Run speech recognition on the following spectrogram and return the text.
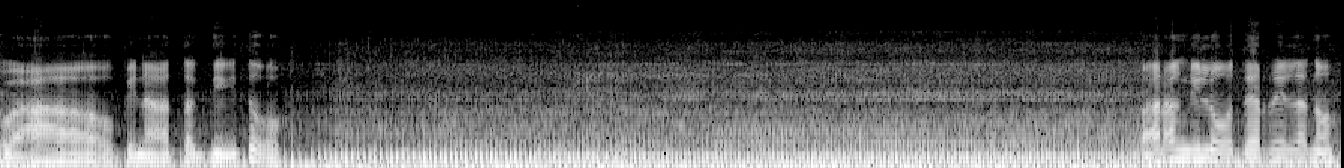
Wow, pinatag dito oh. Parang niloader nila no.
